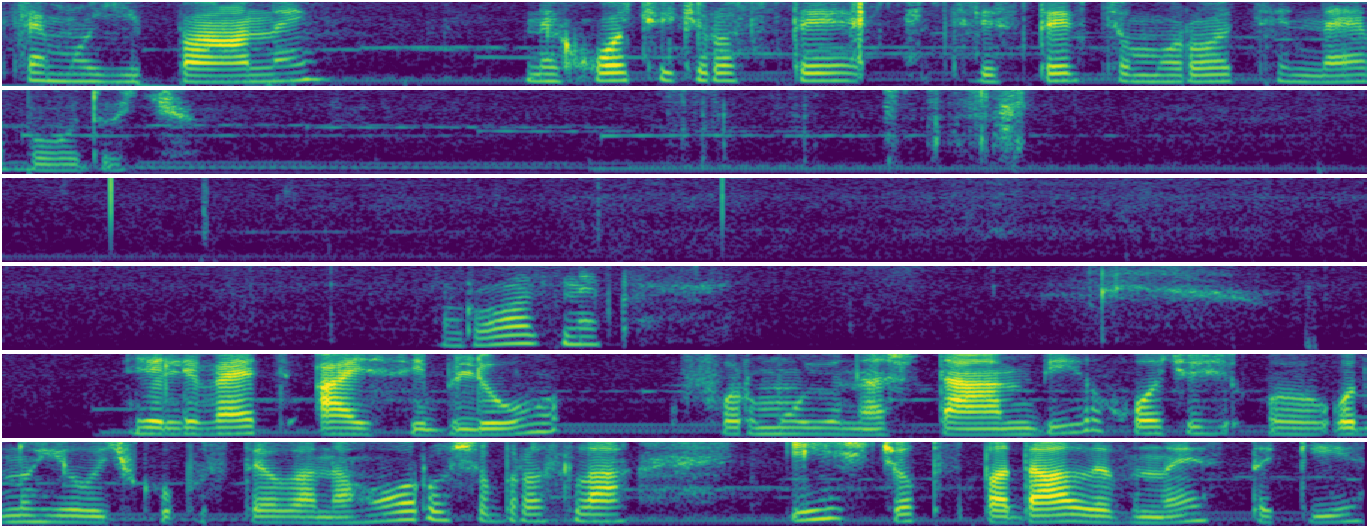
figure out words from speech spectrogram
Це мої пани. Не хочуть рости, цвісти в цьому році не будуть. Розник. Ялівець Icy Blue. Формую на штамбі. Хочу е, одну гілочку пустила нагору, щоб росла, і щоб спадали вниз такі,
